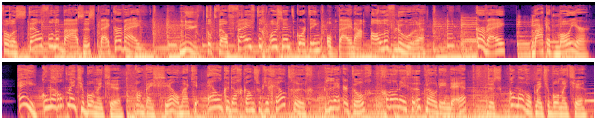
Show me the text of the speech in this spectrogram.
Voor een stijlvolle basis bij Karwei. Nu tot wel 50% korting op bijna alle vloeren. Karwei, maak het mooier. hey, kom maar op met je bonnetje. Want bij Shell maak je elke dag kans op je geld terug. Lekker toch? Gewoon even uploaden in de app. Dus kom maar op met je bonnetje.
